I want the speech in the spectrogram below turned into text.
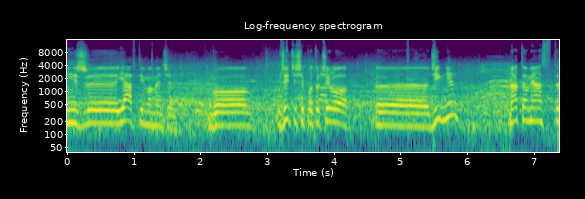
niż ja w tym momencie. Bo życie się potoczyło dziwnie, Natomiast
